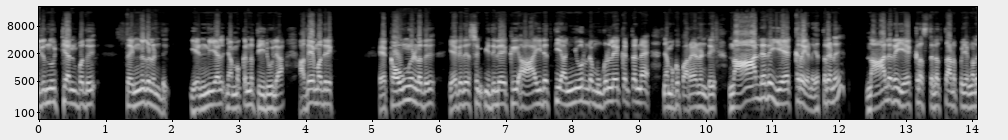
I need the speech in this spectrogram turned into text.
ഇരുന്നൂറ്റി അൻപത് തെങ്ങുകളുണ്ട്. എണ്ണിയാൽ നമുക്ക് തന്നെ തീരൂല. അതേമാതിരി കൗങ്ങുള്ളത് ഏകദേശം ഇതിലേക്ക് ആയിരത്തി അഞ്ഞൂറിന്റെ മുകളിലേക്ക് തന്നെ നമുക്ക് പറയാനുണ്ട്. നാലര ഏക്കറയാണ് എത്രയാണ് നാലര ഏക്കർ സ്ഥലത്താണ് ഇപ്പോൾ ഞങ്ങൾ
